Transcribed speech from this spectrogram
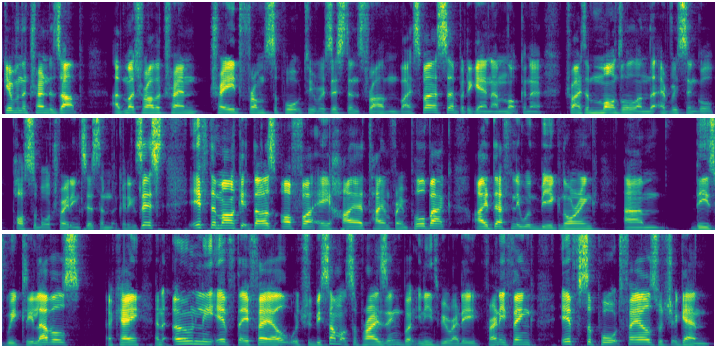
Given the trend is up, I'd much rather trend trade from support to resistance rather than vice versa. But again, I'm not going to try to model under every single possible trading system that could exist. If the market does offer a higher time frame pullback, I definitely wouldn't be ignoring um, these weekly levels okay? And only if they fail, which would be somewhat surprising, but you need to be ready for anything. If support fails, which again,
